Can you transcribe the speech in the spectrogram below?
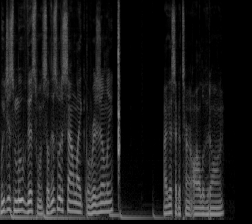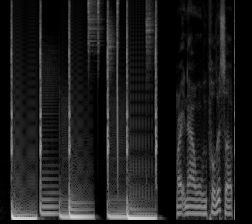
we just moved this one. So this would sound like originally. I guess I could turn all of it on. Right now, when we pull this up,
